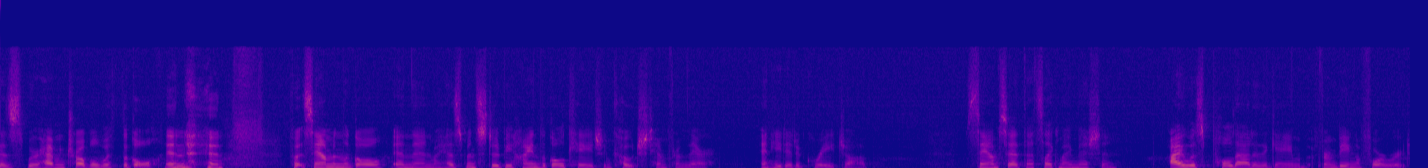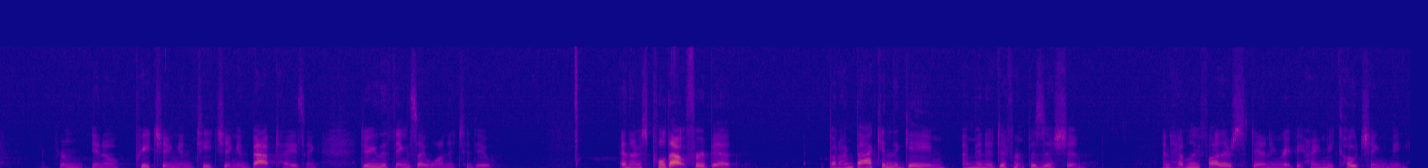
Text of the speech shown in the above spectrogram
because we're having trouble with the goal and, and put Sam in the goal. And then my husband stood behind the goal cage and coached him from there. And he did a great job. Sam said, That's like my mission. I was pulled out of the game from being a forward, from, you know, preaching and teaching and baptizing, doing the things I wanted to do. And I was pulled out for a bit, but I'm back in the game. I'm in a different position. And Heavenly Father's standing right behind me, coaching me,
